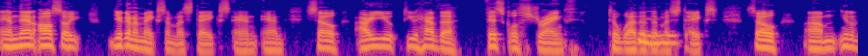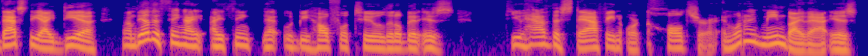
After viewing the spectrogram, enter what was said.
and then also you're going to make some mistakes and and so are you do you have the fiscal strength to weather mm-hmm. the mistakes. So, um, you know, that's the idea. Um, the other thing I, I think that would be helpful too a little bit is do you have the staffing or culture? And what I mean by that is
